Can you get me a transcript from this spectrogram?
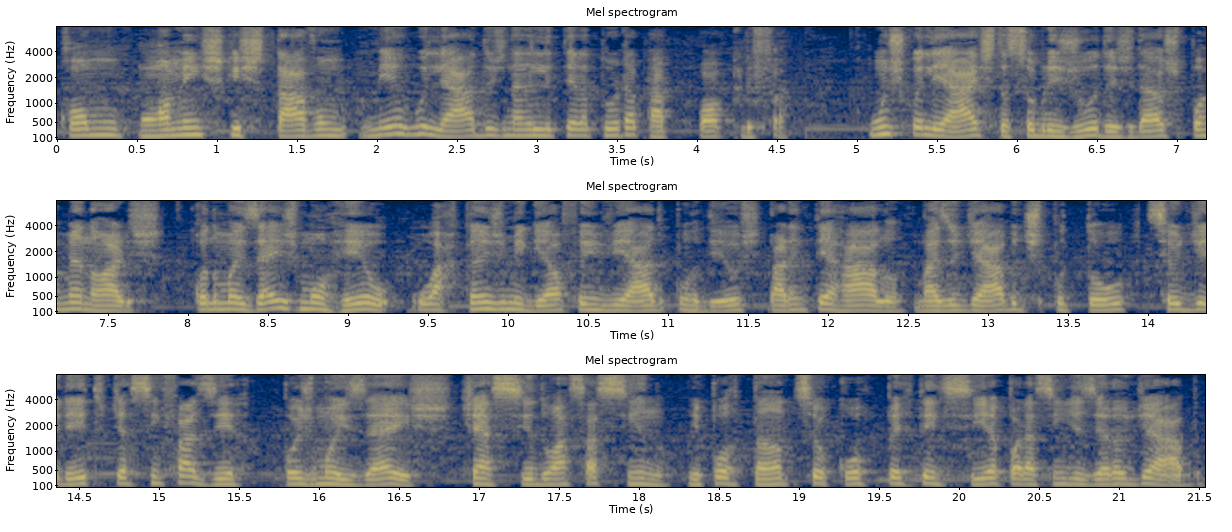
como homens que estavam mergulhados na literatura apócrifa. Um escoliasta sobre Judas dá os pormenores, quando Moisés morreu, o arcanjo Miguel foi enviado por Deus para enterrá-lo, mas o diabo disputou seu direito de assim fazer, pois Moisés tinha sido um assassino e, portanto, seu corpo pertencia, por assim dizer, ao diabo.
